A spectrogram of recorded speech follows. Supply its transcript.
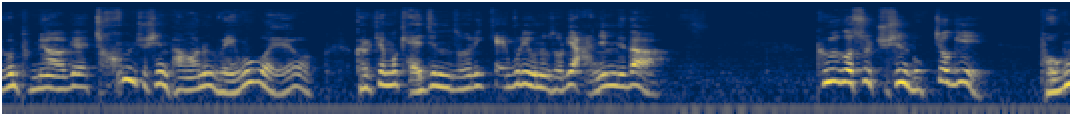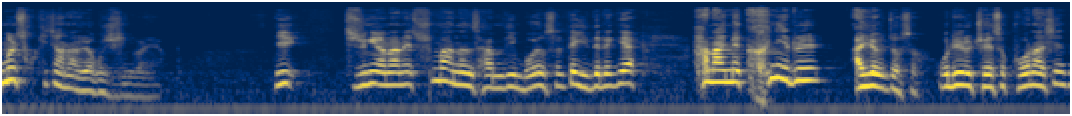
이건 분명하게 처음 주신 방언은 외국어예요. 그렇게 뭐 개짖는 소리, 깨구리 우는 소리 아닙니다. 그것을 주신 목적이 복음을 속히 전하려고 주신 거예요. 이 지중해 연안에 수많은 사람들이 모였을 때 이들에게 하나님의 큰 일을 알려줘서 우리를 죄에서 구원하신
